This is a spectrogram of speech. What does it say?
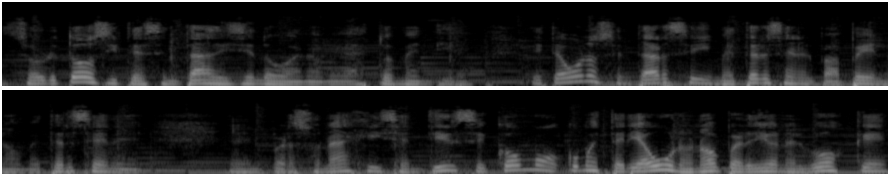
sobre todo si te sentás diciendo, bueno, mira, esto es mentira. Está bueno sentarse y meterse en el papel, ¿no? Meterse en el, personaje y sentirse cómo, cómo estaría uno, ¿no? Perdido en el bosque.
